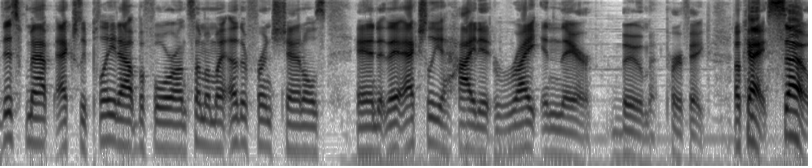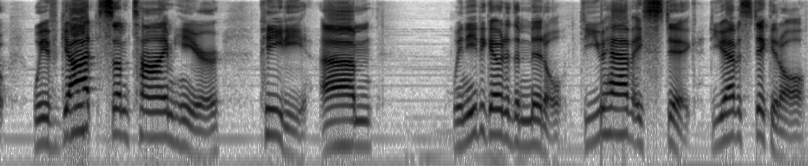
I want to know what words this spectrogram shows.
this map actually played out before on some of my other French channels, and they actually hide it right in there. Boom. Perfect. Okay, so we've got some time here. Petey, um, we need to go to the middle. Do you have a stick? Do you have a stick at all?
